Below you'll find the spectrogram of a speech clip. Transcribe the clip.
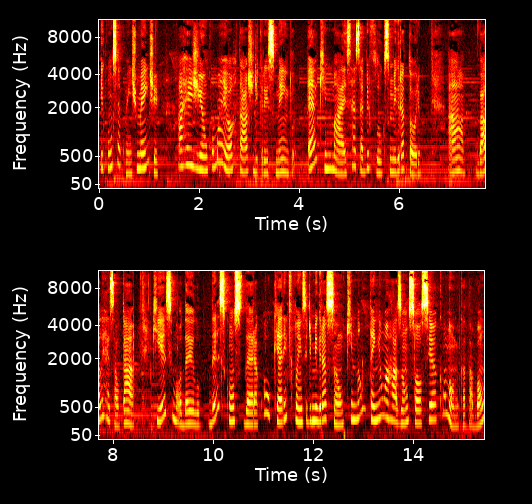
e, consequentemente, a região com maior taxa de crescimento é a que mais recebe fluxo migratório. Ah, vale ressaltar que esse modelo desconsidera qualquer influência de migração que não tenha uma razão socioeconômica, tá bom?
